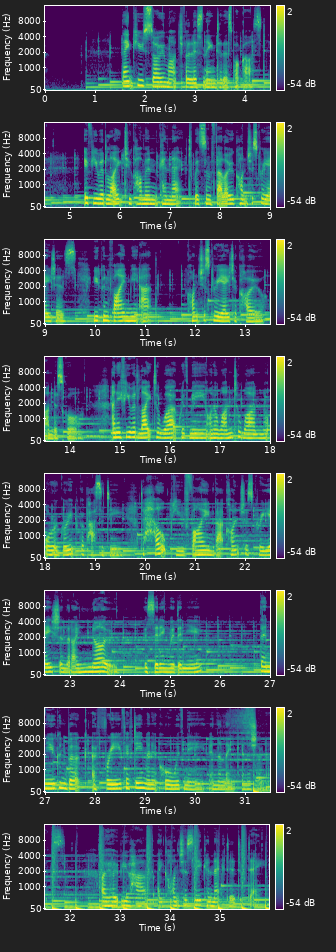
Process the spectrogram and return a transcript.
Thank you so much for listening to this podcast. If you would like to come and connect with some fellow conscious creators, you can find me at conscious creator co underscore. And if you would like to work with me on a one to one or a group capacity to help you find that conscious creation that I know is sitting within you, then you can book a free 15 minute call with me in the link in the show notes. I hope you have a consciously connected day.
